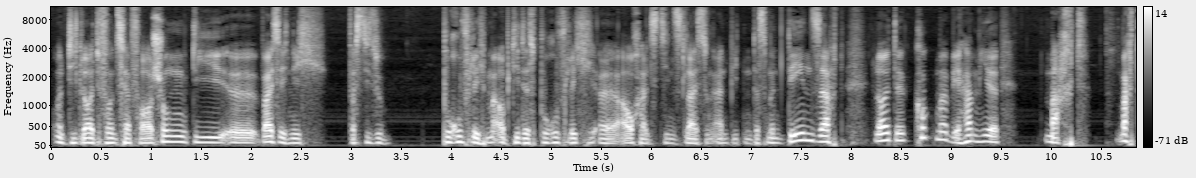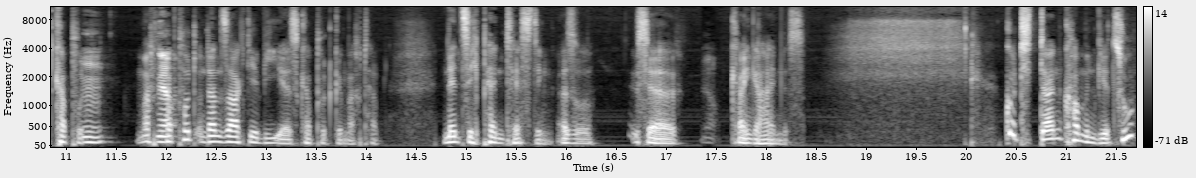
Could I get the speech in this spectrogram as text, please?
Und die Leute von Zerforschung, die, äh, weiß ich nicht, was die so beruflich, ob die das beruflich äh, auch als Dienstleistung anbieten, dass man denen sagt, Leute, guck mal, wir haben hier Macht, Macht kaputt, mhm. Macht ja. kaputt und dann sagt ihr, wie ihr es kaputt gemacht habt. Nennt sich Pen-Testing, also ist ja, ja kein Geheimnis. Gut, dann kommen wir zu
